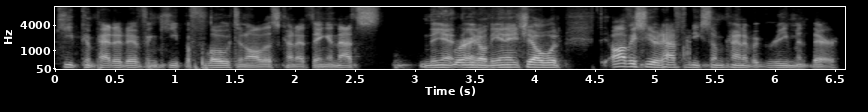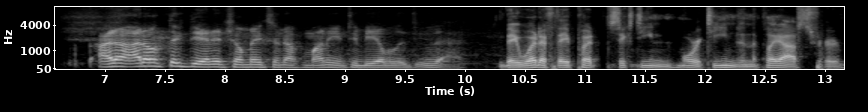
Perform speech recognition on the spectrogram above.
keep competitive and keep afloat and all this kind of thing. And that's the you know the NHL would obviously there'd have to be some kind of agreement there. I don't. I don't think the NHL makes enough money to be able to do that. They would if they put 16 more teams in the playoffs for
